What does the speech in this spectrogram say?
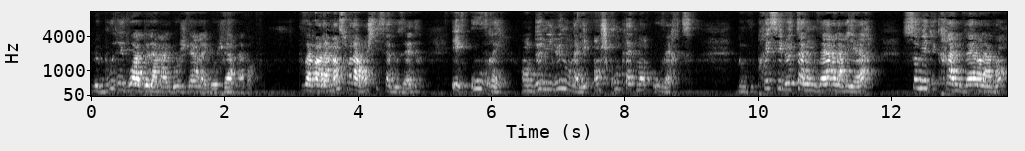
Le bout des doigts de la main gauche vers la gauche, vers l'avant. Vous pouvez avoir la main sur la hanche si ça vous aide. Et ouvrez. En demi-lune, on a les hanches complètement ouvertes. Donc, vous pressez le talon vers l'arrière. Sommet du crâne vers l'avant.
